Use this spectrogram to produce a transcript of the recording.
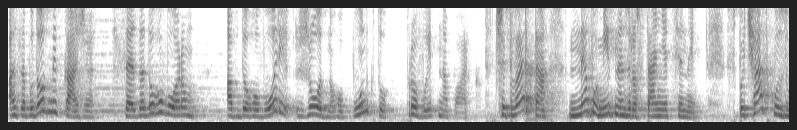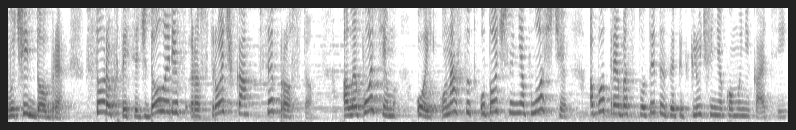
А забудовник каже: все за договором. А в договорі жодного пункту про вид на парк. Четверта непомітне зростання ціни. Спочатку звучить добре: 40 тисяч доларів, розстрочка, все просто. Але потім ой, у нас тут уточнення площі, або треба сплатити за підключення комунікацій.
